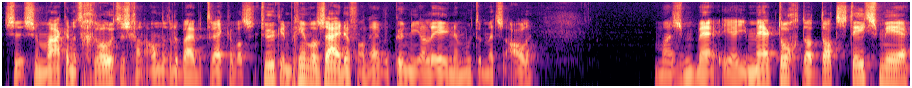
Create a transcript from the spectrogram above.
ze, ze maken het groter, ze gaan anderen erbij betrekken. Wat ze natuurlijk in het begin wel zeiden van, hè, we kunnen niet alleen en moeten met z'n allen. Maar ze mer- ja, je merkt toch dat dat steeds meer...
